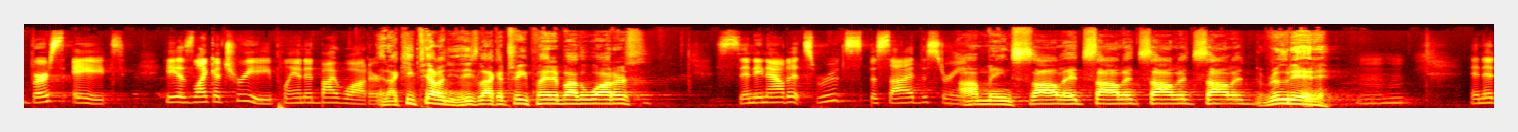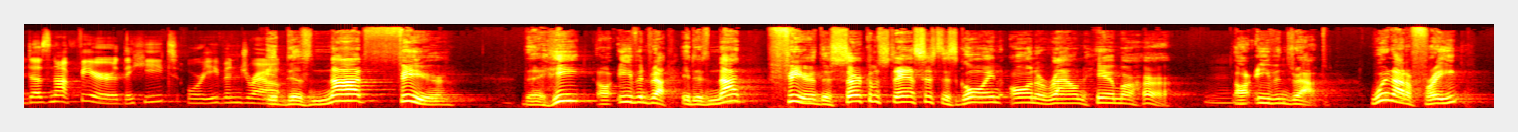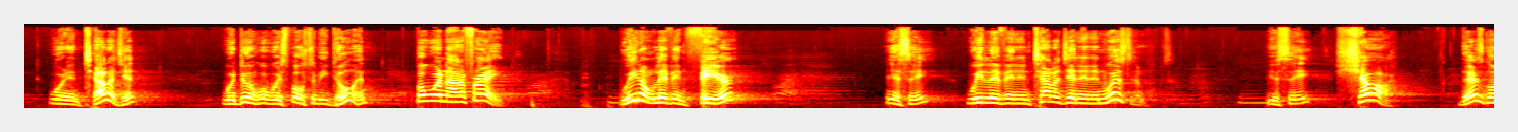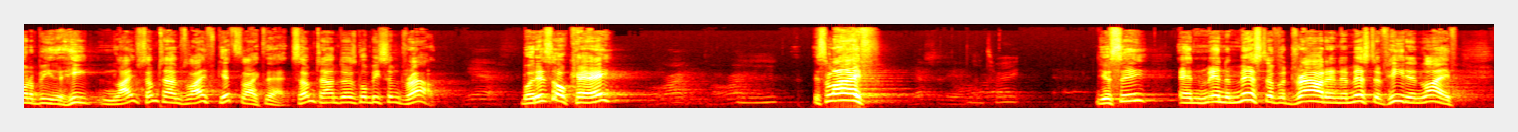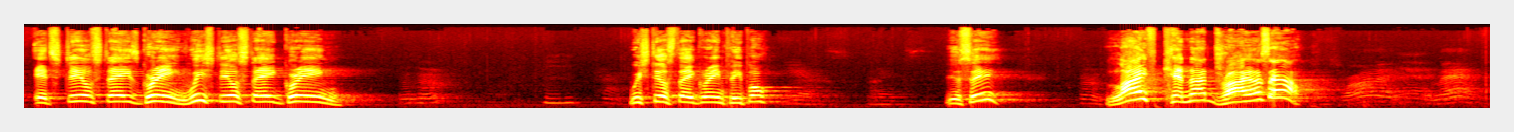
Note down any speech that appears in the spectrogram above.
Verse 8 He is like a tree planted by water, And I keep telling you, he's like a tree planted by the waters. Sending out its roots beside the stream. I mean, solid, solid, solid, solid, rooted. Mm-hmm. and it does not fear the heat or even drought. It does not fear the heat or even drought. It does not fear the circumstances that's going on around him or her mm-hmm. or even drought. We're not afraid. We're intelligent. We're doing what we're supposed to be doing, but we're not afraid. We don't live in fear. You see, we live in intelligence and in wisdom. You see, sure, there's going to be the heat in life. Sometimes life gets like that. Sometimes there's going to be some drought. Yeah. But it's okay. All right. All right. It's life. That's right. You see? And in the midst of a drought, in the midst of heat in life, it still stays green. We still stay green. Mm-hmm. We still stay green, people. You see? Life cannot dry us out.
